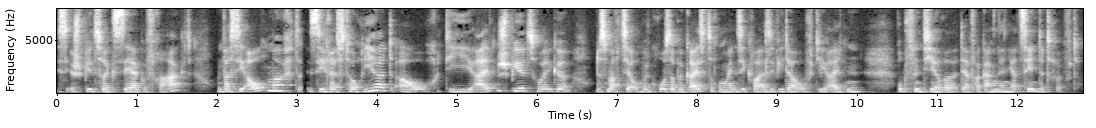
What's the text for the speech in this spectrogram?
ist ihr Spielzeug sehr gefragt. Und was sie auch macht, sie restauriert auch die alten Spielzeuge. Und das macht sie auch mit großer Begeisterung, wenn sie quasi wieder auf die alten Rupfentiere der vergangenen Jahrzehnte trifft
